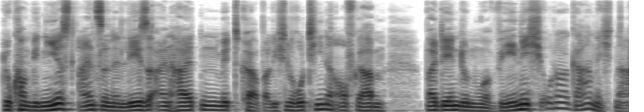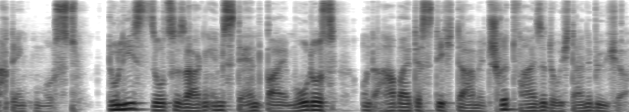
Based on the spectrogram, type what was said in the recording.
Du kombinierst einzelne Leseeinheiten mit körperlichen Routineaufgaben, bei denen du nur wenig oder gar nicht nachdenken musst. Du liest sozusagen im Standby-Modus und arbeitest dich damit schrittweise durch deine Bücher.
